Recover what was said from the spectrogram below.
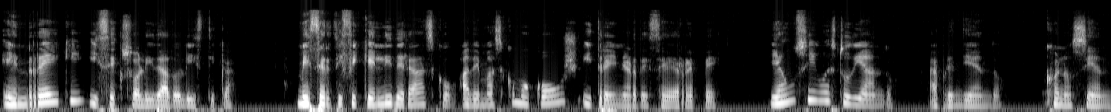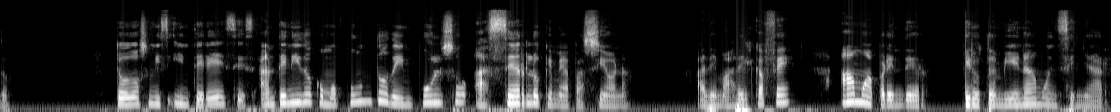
en Reiki y sexualidad holística. Me certifiqué en liderazgo, además como coach y trainer de CRP. Y aún sigo estudiando, aprendiendo, conociendo. Todos mis intereses han tenido como punto de impulso hacer lo que me apasiona. Además del café, amo aprender, pero también amo enseñar,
